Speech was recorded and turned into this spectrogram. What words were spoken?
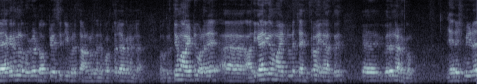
ലേഖനങ്ങൾ മുഴുവൻ ഡോക്ടേഴ്സിന്റെ ഇവിടുത്തെ ആളുകൾ തന്നെ പുറത്തെ ലേഖനമല്ല. അപ്പൊ കൃത്യമായിട്ട് വളരെ ആധികാരികമായിട്ടുള്ള ചരിത്രം അതിനകത്ത് ആ, നടക്കും ജയലക്ഷ്മിയുടെ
